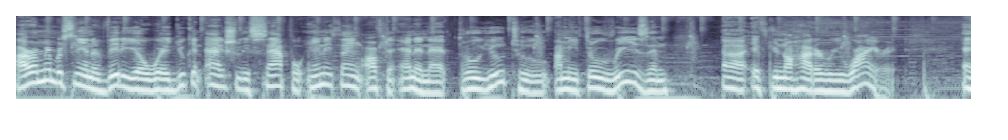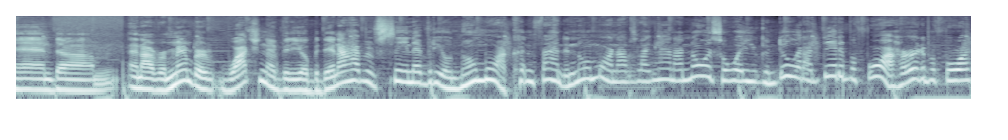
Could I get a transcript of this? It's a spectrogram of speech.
I remember seeing a video where you can actually sample anything off the internet through YouTube. I mean through Reason, uh, if you know how to rewire it and um, and I remember watching that video, but then I haven't seen that video no more. I couldn't find it no more, and I was like, man, I know it's a way you can do it. I did it before. I heard it before.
